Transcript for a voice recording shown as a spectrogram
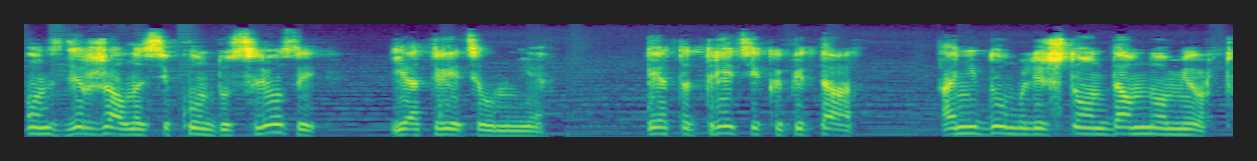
Он сдержал на секунду слезы и ответил мне – это третий капитан. Они думали, что он давно мертв.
